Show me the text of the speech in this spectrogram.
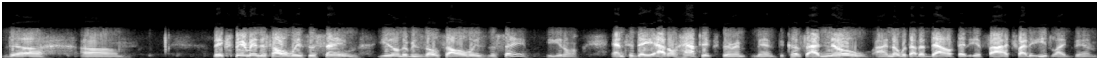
the uh, um, the experiment is always the same. You know, the results are always the same. You know, and today I don't have to experiment because I know I know without a doubt that if I try to eat like them,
